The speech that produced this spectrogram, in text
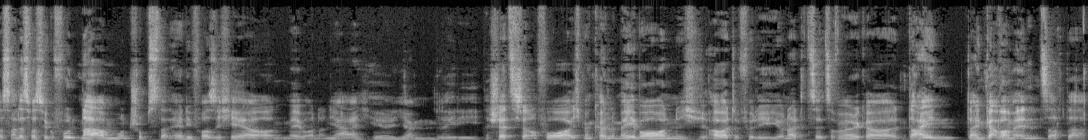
das ist alles, was wir gefunden haben und schubst dann Eddie vor sich her und Mayborn dann, ja, hier, Young Lady. Er stellt sich dann auch vor, ich bin Colonel Mayborn, ich arbeite für die United States of America, dein, dein Government, sagt er,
